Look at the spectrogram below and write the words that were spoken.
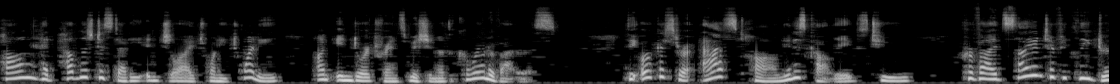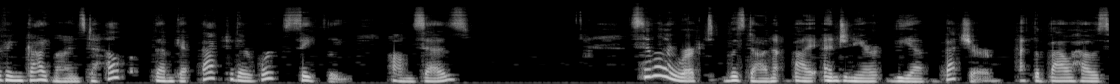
Hong had published a study in July 2020 on indoor transmission of the coronavirus. The orchestra asked Hong and his colleagues to provide scientifically driven guidelines to help them get back to their work safely, Hong says. Similar work was done by engineer Lia Becher at the Bauhaus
